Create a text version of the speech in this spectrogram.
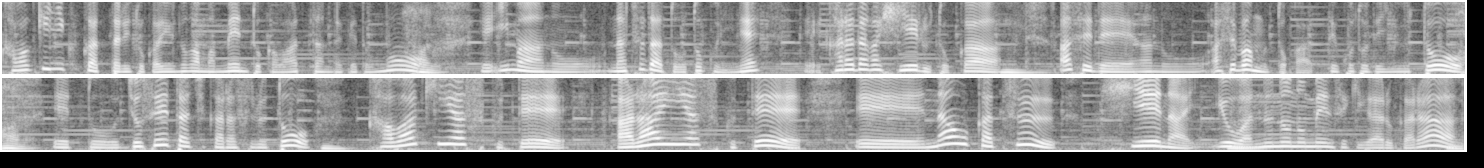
乾きにくかったりとかいうのが、まあ、綿とかはあったんだけども、はい、え今あの夏だと特にねえ体が冷えるとか、うん、汗であの汗ばむとかっていうことで言うとはい、えっと、女性たちからすると、うん、乾きやすくて洗いやすくて、えー、なおかつ冷えない。要は布の面積があるから、うん、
